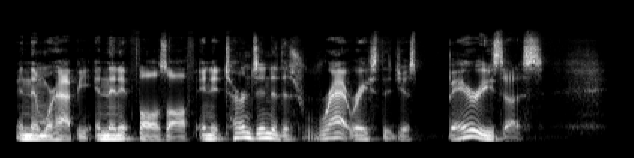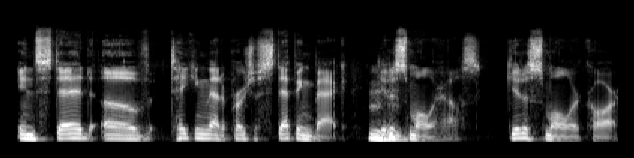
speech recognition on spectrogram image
and then we're happy and then it falls off and it turns into this rat race that just buries us instead of taking that approach of stepping back get a mm-hmm. smaller house get a smaller car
